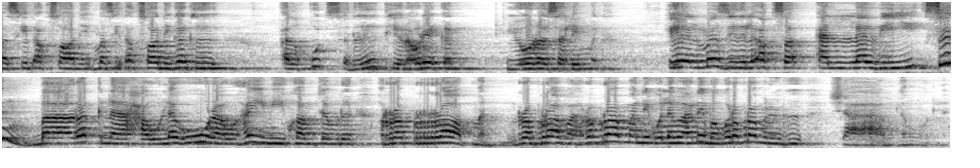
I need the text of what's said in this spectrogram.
มัสยิดอักซอนี่มัสยิดอักซอนี่ก็คืออัลกุดส์หรือที่เราเรียกกันเ ยรูซาเล็มนะอิลลมัสยิดอัลอักซะอัลลซีซึ่งบารักนาฮาวละหูเราให้มีความจำเริญรอบรอบๆมันรอบรอบๆอะรอบรอบๆมันในอุลามะได้บอกว่ารอบรอบๆมันคือ ชามทั้งหมดเลย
